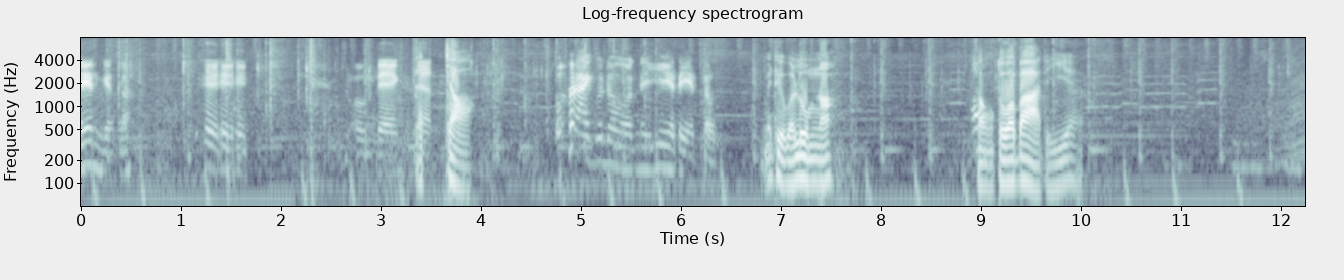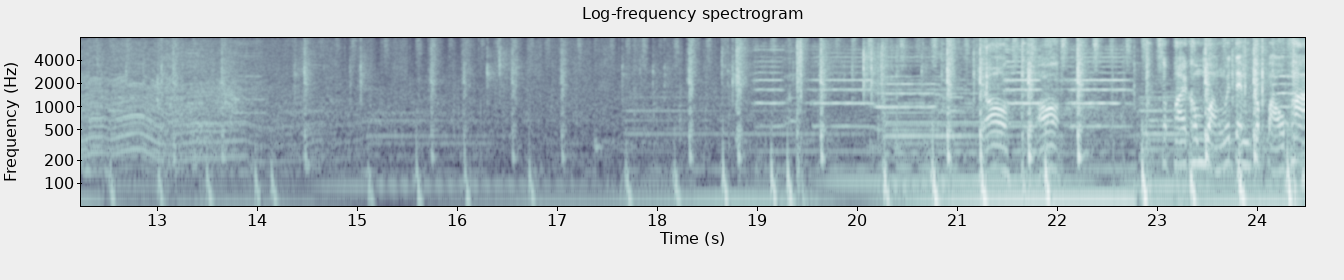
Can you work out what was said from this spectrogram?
เล่นกันวะวงแดงกระจัดจอก ไอ้กูโดนในยี่เตะตกไม่ถือว่าลุมเนาะสองตัวบาทไอ้เหี้ย ความหวังไว้เต็มกระเป๋าผ้า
